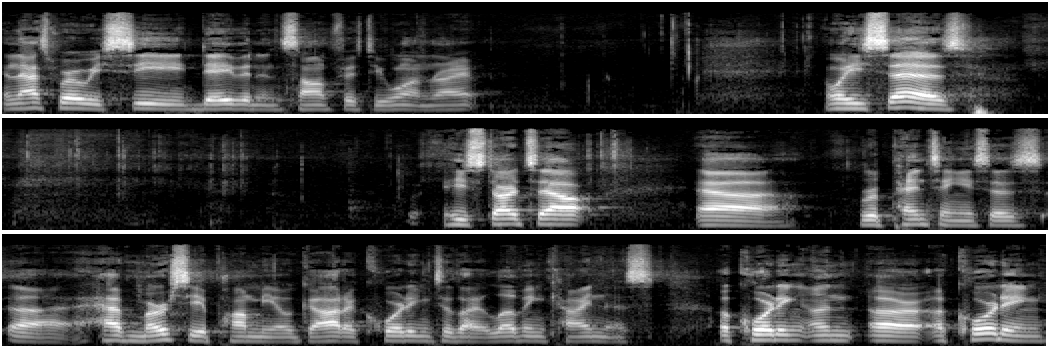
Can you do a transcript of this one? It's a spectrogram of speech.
And that's where we see David in Psalm 51, right? What he says, he starts out uh, repenting. He says, uh, Have mercy upon me, O God, according to thy loving kindness, according, un, uh, according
